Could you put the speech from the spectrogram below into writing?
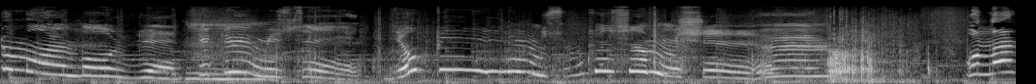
zaman böyle. Ciddi misin? Yuppi. Kızmışsın. Bunlar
